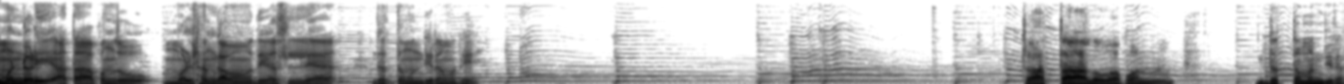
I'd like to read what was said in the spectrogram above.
मंडळी आता आपण जाऊ मलठण गावामध्ये असलेल्या दत्त मंदिरामध्ये. तर आता आलो आपण दत्त मंदिरात.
